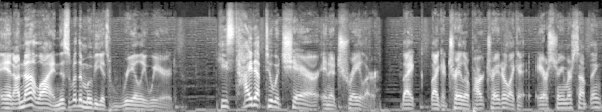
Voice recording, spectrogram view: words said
and I'm not lying, this is where the movie gets really weird. He's tied up to a chair in a trailer, like like a trailer park trailer, like an Airstream or something.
